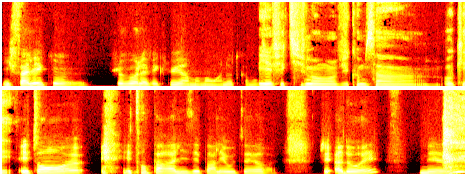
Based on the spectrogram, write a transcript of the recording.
il fallait que je vole avec lui à un moment ou à un autre. Quand même. Et effectivement, vu comme ça, ok. Étant, étant paralysé par les hauteurs, j'ai adoré. Mais oui.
